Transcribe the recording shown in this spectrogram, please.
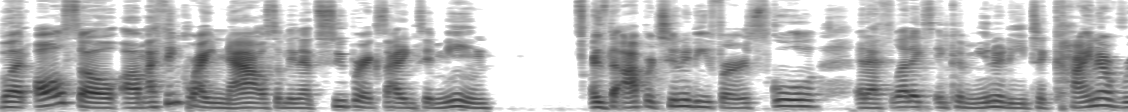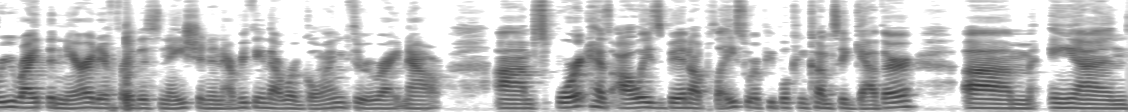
But also, um, I think right now, something that's super exciting to me is the opportunity for school and athletics and community to kind of rewrite the narrative for this nation and everything that we're going through right now. Um, sport has always been a place where people can come together um, and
